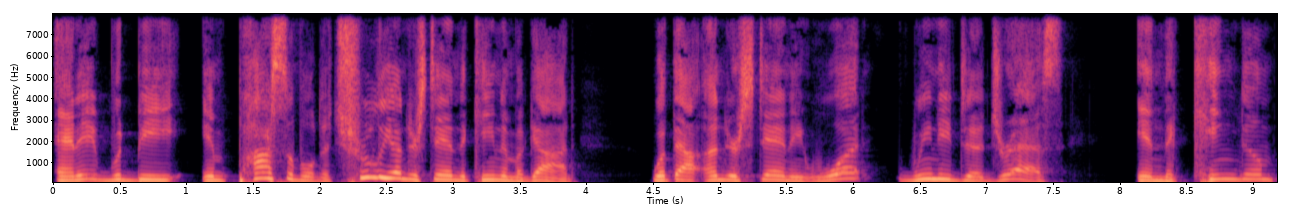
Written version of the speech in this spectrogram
And it would be impossible to truly understand the kingdom of God without understanding what we need to address in the kingdom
